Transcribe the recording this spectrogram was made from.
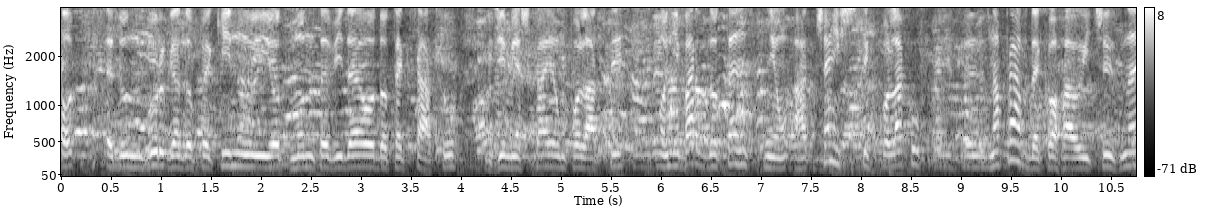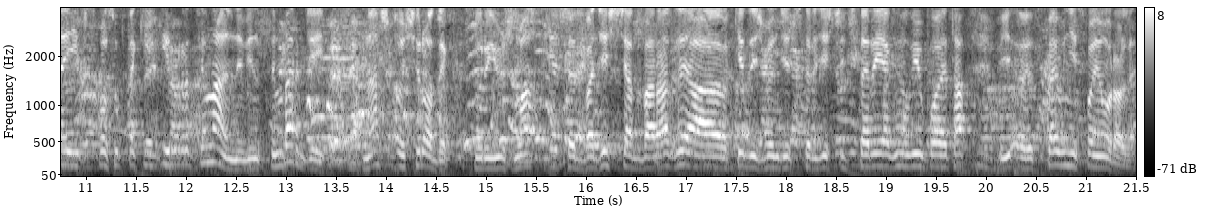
Od Edynburga do Pekinu i od Montevideo do Teksasu, gdzie mieszkają Polacy, oni bardzo tęsknią, a część z tych Polaków e, naprawdę kocha ojczyznę i w sposób taki irracjonalny, więc tym bardziej nasz ośrodek, który już ma te 22 razy, a kiedyś będzie 44, jak mówił poeta, e, spełni swoją rolę.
